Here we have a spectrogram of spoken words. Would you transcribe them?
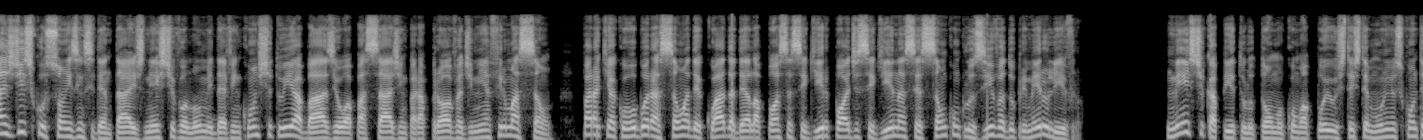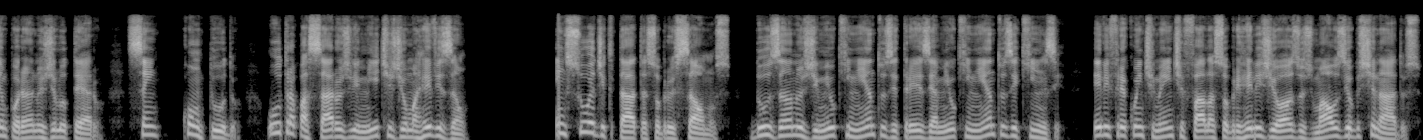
as discussões incidentais neste volume devem constituir a base ou a passagem para a prova de minha afirmação, para que a corroboração adequada dela possa seguir pode seguir na seção conclusiva do primeiro livro. Neste capítulo tomo como apoio os testemunhos contemporâneos de Lutero, sem, contudo, ultrapassar os limites de uma revisão. Em sua dictata sobre os Salmos, dos anos de 1513 a 1515, ele frequentemente fala sobre religiosos maus e obstinados,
